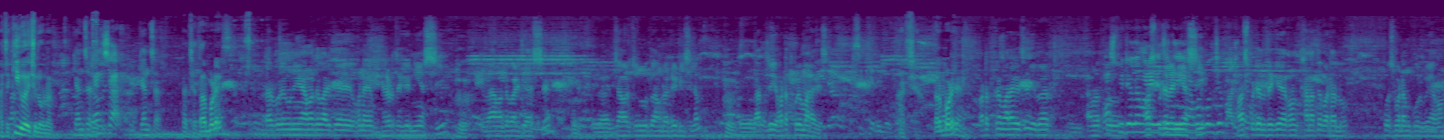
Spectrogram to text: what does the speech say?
আচ্ছা কি হয়েছিল ওনার? ক্যান্সার ক্যান্সার আচ্ছা তারপরে? তারপরে উনি আমাদের বাড়িতে ওখানে ভেলোর থেকে নিয়ে আসছি। এবার আমাদের বাড়িতে আসছে। এবার যাওয়ার জন্য তো আমরা রেডি ছিলাম। তো রাত্রে হঠাৎ করে মারা গেছে। আচ্ছা তারপরে? হঠাৎ করে মারা গেছে। এবার আমরা তো হসপিটালে নিয়ে আসছি। হসপিটাল থেকে এখন থানাতে পাঠালো। পোস্টমর্টম করবে এখন।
